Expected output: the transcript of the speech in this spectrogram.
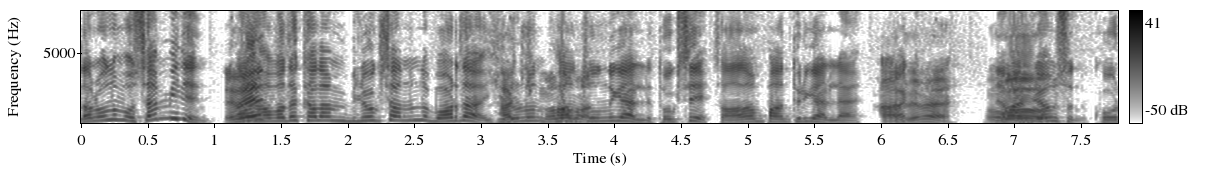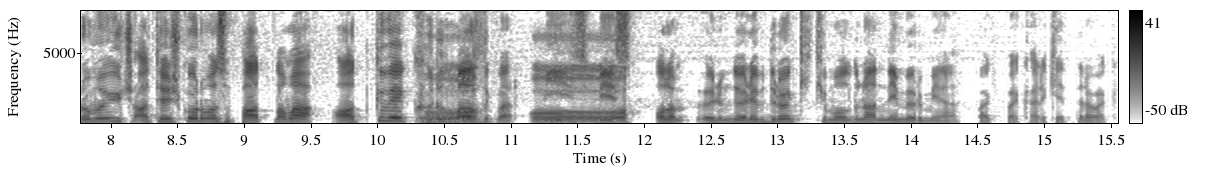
Lan oğlum o sen miydin? Ben Evet. havada kalan bir blok sandım da bu arada Hiro'nun pantolonu geldi. Toksi sağlam pantürü geldi ha. Harbi Bak, mi? ne var Oo. biliyor musun? Koruma 3, ateş koruması, patlama, atkı ve kırılmazlık var. Mis Oo. mis. Oğlum önümde öyle bir drone ki kim olduğunu anlayamıyorum ya. Bak bak hareketlere bak.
